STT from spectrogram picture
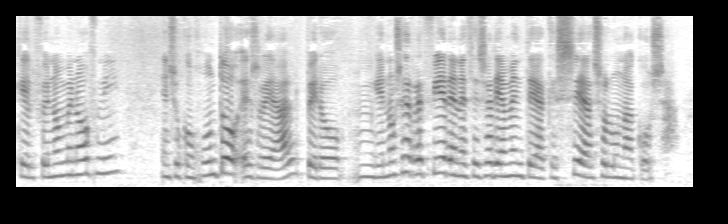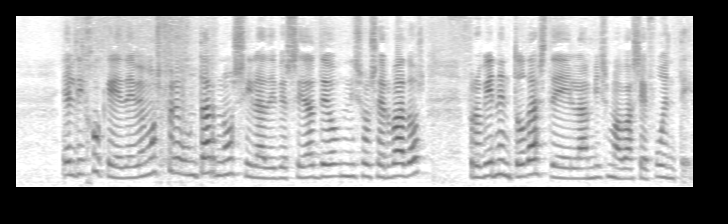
que el fenómeno ovni en su conjunto es real, pero que no se refiere necesariamente a que sea solo una cosa. Él dijo que debemos preguntarnos si la diversidad de ovnis observados provienen todas de la misma base fuente.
